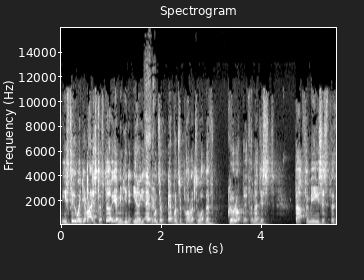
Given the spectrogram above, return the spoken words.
you feel when you write stuff, don't you? I mean, you, you know, everyone's a, everyone's a product of what they've grown up with, and I just that for me is just the.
